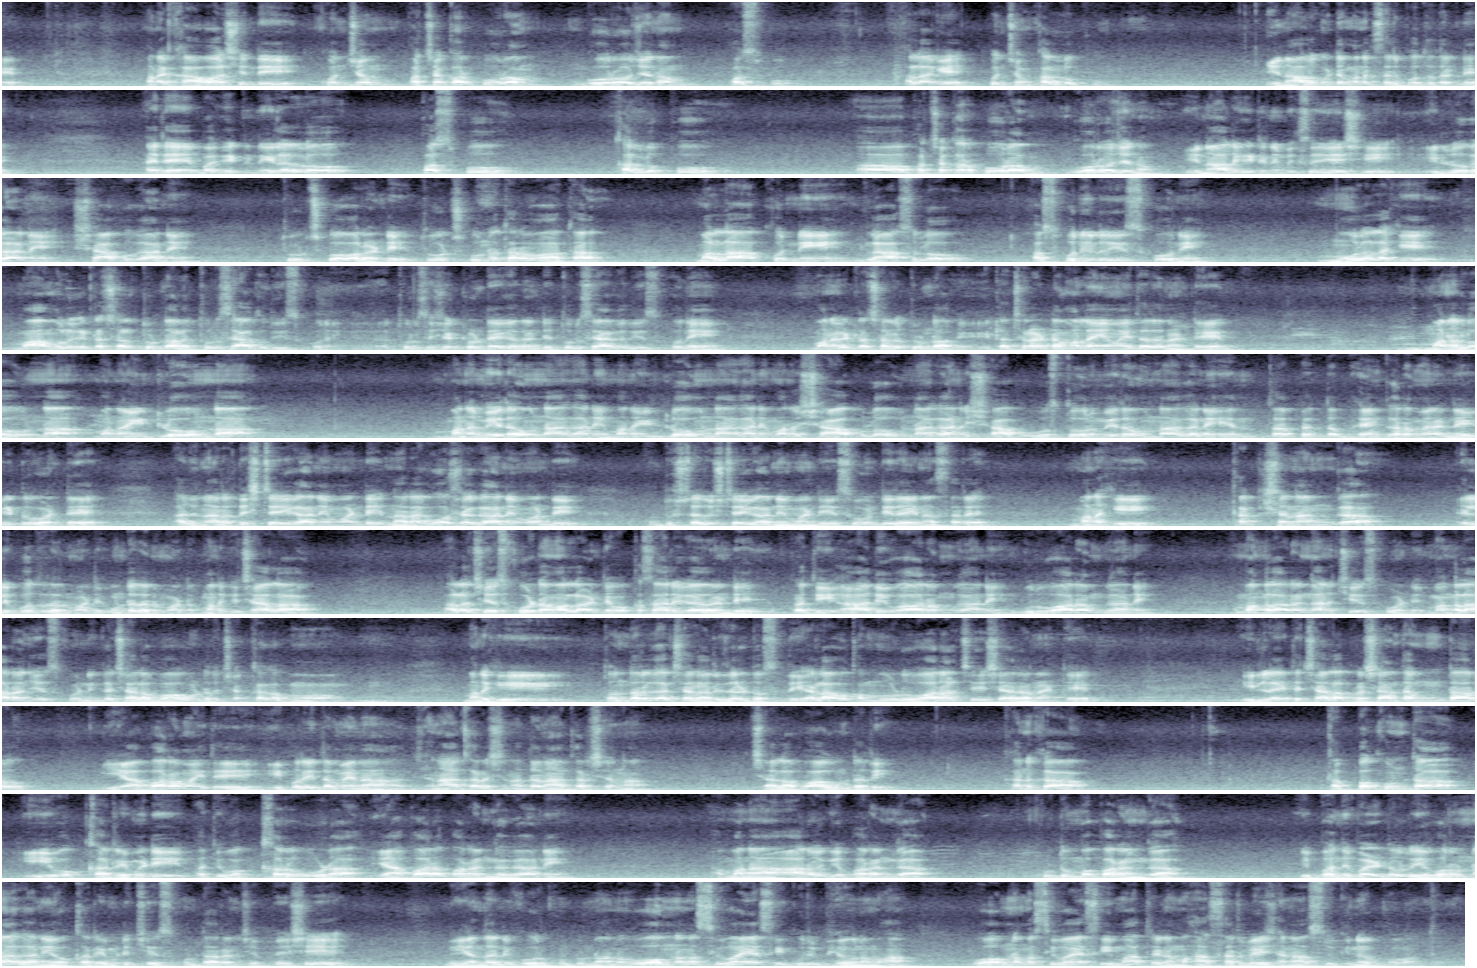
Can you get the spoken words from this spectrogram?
మనకు కావాల్సింది కొంచెం పచ్చకర్పూరం గోరోజనం పసుపు. అలాగే కొంచెం కల్లుప్పు. ఈ నాలుగు ఉంటే మనకు సరిపోతుందండి. అయితే బకెట్ నీళ్ళల్లో పసుపు కల్లుప్పు పచ్చకర్పూరం గోరోజనం ఈ నాలుగిటిని మిక్స్ చేసి ఇల్లు కానీ షాపు కానీ తూడ్చుకోవాలండి. తూడ్చుకున్న తర్వాత మళ్ళా కొన్ని గ్లాసులో పసుపు నీళ్ళు తీసుకొని మూలలకి మామూలుగా ఇట్లా చల్లుతుండాలి తులసి ఆకు తీసుకొని. తులసి చెట్లు ఉంటాయి కదండి తులసి ఆకు తీసుకొని మనం ఇట్లా చల్లుతుండాలి ఇట్లా చల్లటం వల్ల ఏమవుతుందనంటే మనలో ఉన్న మన ఇంట్లో ఉన్న మన మీద ఉన్నా కానీ మన ఇంట్లో ఉన్నా కానీ మన షాపులో ఉన్నా కానీ షాపు వస్తువుల మీద ఉన్నా కానీ ఎంత పెద్ద భయంకరమైన నెగిటివ్ అంటే అది నరదిష్టే కానివ్వండి నరఘోష కానివ్వండి దుష్టదుష్టే కానివ్వండి ఎటువంటిదైనా సరే మనకి తక్షణంగా వెళ్ళిపోతుంది అనమాట ఉండదు అనమాట మనకి చాలా అలా చేసుకోవడం వల్ల అంటే ఒక్కసారి కాదండి ప్రతి ఆదివారం కానీ గురువారం కానీ మంగళవారం కానీ చేసుకోండి. మంగళవారం చేసుకోండి ఇంకా చాలా బాగుంటుంది. చక్కగా మనకి తొందరగా చాలా రిజల్ట్ వస్తుంది. అలా ఒక మూడు వారాలు చేశారనంటే ఇల్లు అయితే చాలా ప్రశాంతంగా ఉంటారు. ఈ వ్యాపారం అయితే విపరీతమైన జనాకర్షణ ధనాకర్షణ చాలా బాగుంటుంది. కనుక తప్పకుండా ఈ ఒక్క రెమెడీ ప్రతి ఒక్కరూ కూడా వ్యాపార పరంగా కానీ మన ఆరోగ్యపరంగా కుటుంబ పరంగా ఇబ్బంది పడేటోళ్ళు ఎవరున్నా కానీ ఒక రెమెడీ చేసుకుంటారని చెప్పేసి మీ అందరినీ కోరుకుంటున్నాను. ఓం నమ శివాయ శ్రీ గురుభ్యో నమ. ఓం నమ శివాయ శ్రీమాత్రే నమ. సర్వే జన సుఖినో భవంతు.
